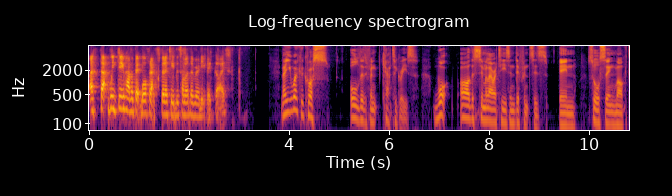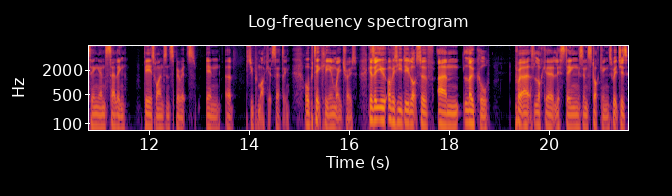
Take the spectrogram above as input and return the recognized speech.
I, that we do have a bit more flexibility than some of the really big guys. Now you work across all the different categories. What are the similarities and differences in sourcing, marketing, and selling beers, wines, and spirits in a supermarket setting, or particularly in Waitrose? Because you obviously you do lots of um, local uh, locker listings and stockings, which is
